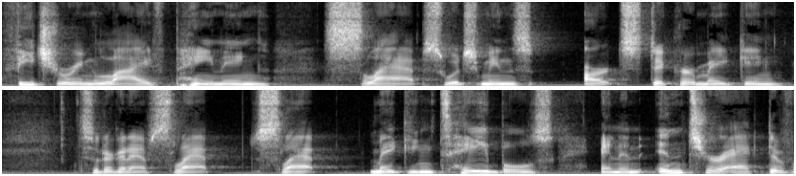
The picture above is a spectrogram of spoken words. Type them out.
featuring live painting, slaps, which means art sticker making. So they're going to have slap slap making tables and an interactive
